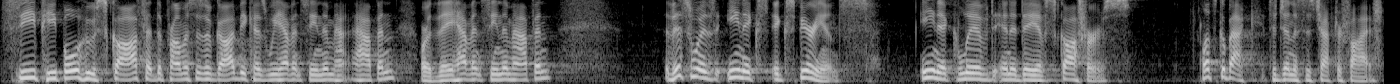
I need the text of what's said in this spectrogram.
see people who scoff at the promises of God because we haven't seen them ha- happen or they haven't seen them happen? This was Enoch's experience. Enoch lived in a day of scoffers. Let's go back to Genesis chapter 5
